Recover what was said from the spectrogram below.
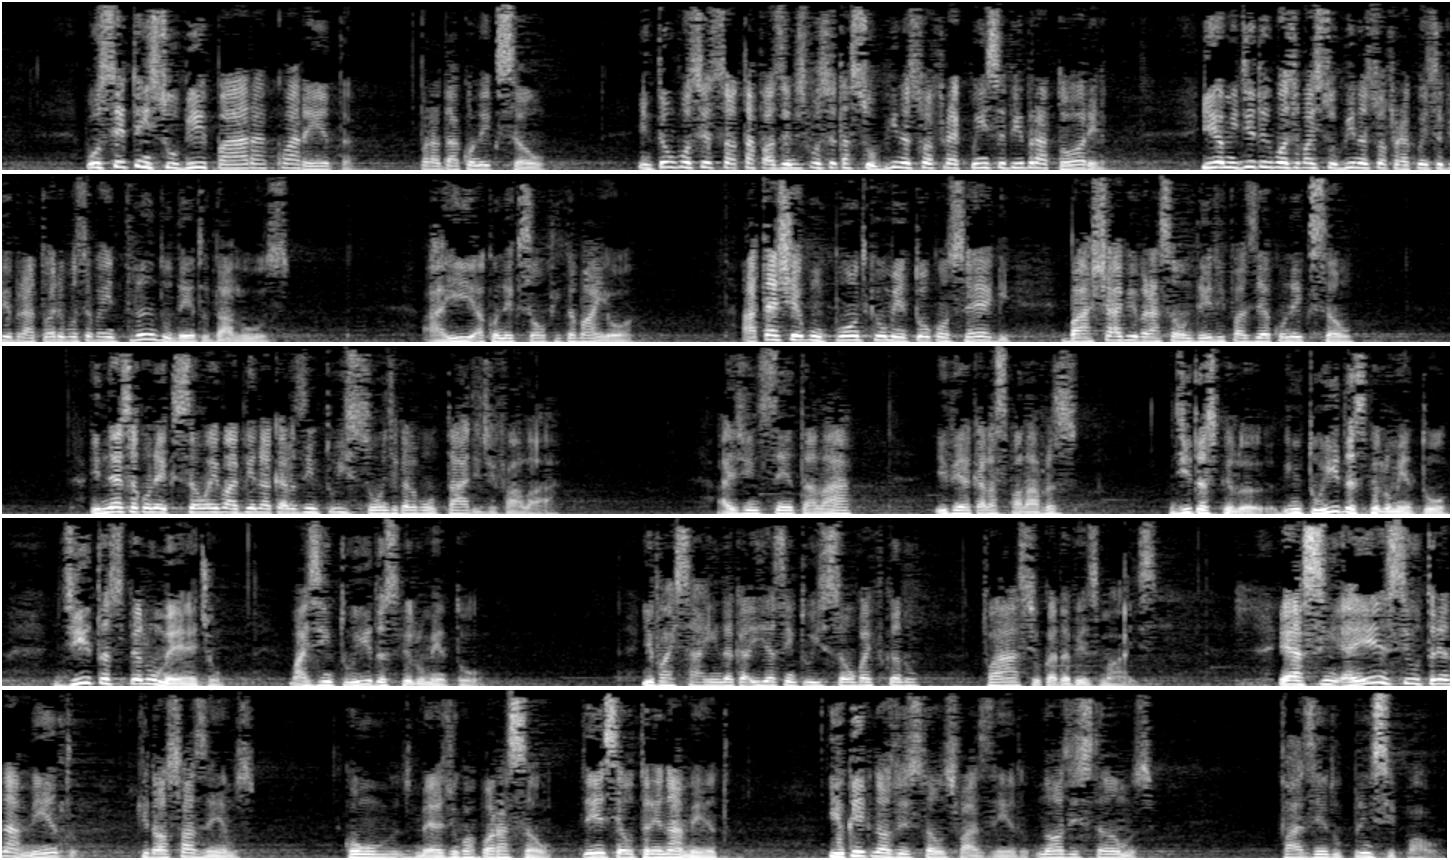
Você tem que subir para 40 para dar conexão. Então você só está fazendo isso, você está subindo a sua frequência vibratória. E à medida que você vai subindo a sua frequência vibratória, você vai entrando dentro da luz. Aí a conexão fica maior. Até chega um ponto que o mentor consegue baixar a vibração dele e fazer a conexão. E nessa conexão aí vai vindo aquelas intuições, aquela vontade de falar. Aí a gente senta lá e vê aquelas palavras ditas pelo, intuídas pelo mentor, ditas pelo médium, mas intuídas pelo mentor. E vai saindo, e essa intuição vai ficando fácil cada vez mais. É assim, é esse o treinamento que nós fazemos com os médios de incorporação. Esse é o treinamento. E o que, que nós estamos fazendo? Nós estamos fazendo o principal.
